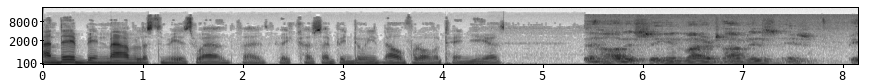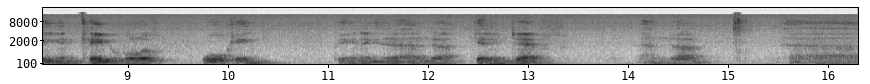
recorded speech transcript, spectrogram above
And they've been marvellous to me as well because I've been doing it now for over 10 years. The hardest thing in my retirement is, is being incapable of walking, being and uh, getting deaf, and uh, uh,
